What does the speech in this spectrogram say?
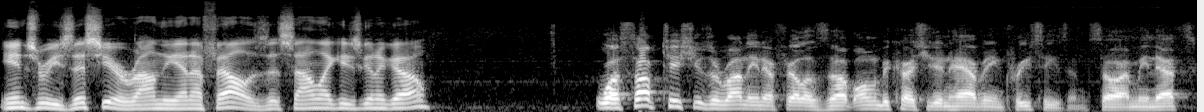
injuries this year around the NFL. Does it sound like he's going to go? Well, soft tissues around the NFL is up only because you didn't have any preseason. So, I mean, that's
